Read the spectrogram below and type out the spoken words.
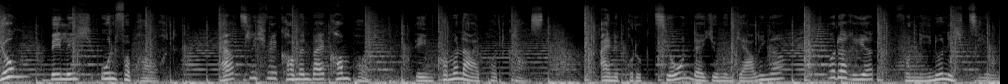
Jung, billig, unverbraucht. Herzlich willkommen bei Kompott, dem Kommunalpodcast. Eine Produktion der Jungen Gerlinger, moderiert von Nino Nichtziol.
